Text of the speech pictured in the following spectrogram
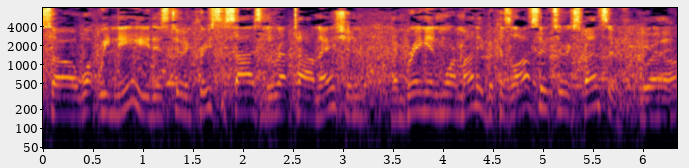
So, what we need is to increase the size of the reptile nation and bring in more money because lawsuits are expensive. You Right, know?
